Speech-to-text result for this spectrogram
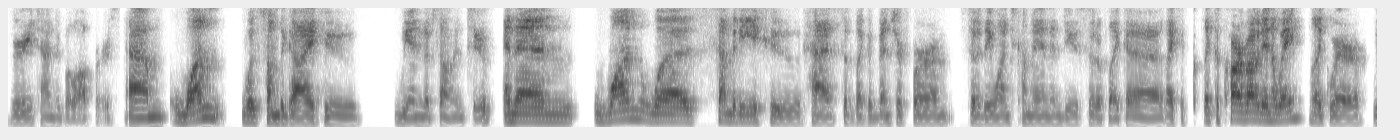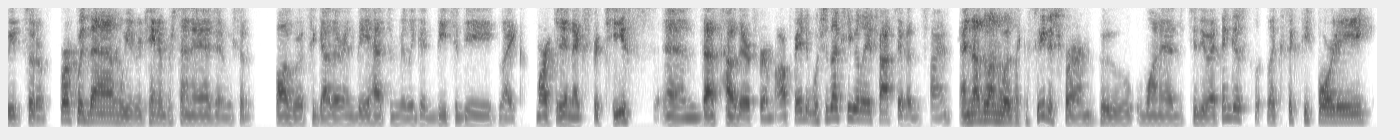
very tangible offers. Um, one was from the guy who we ended up selling to. And then one was somebody who had sort of like a venture firm. So they wanted to come in and do sort of like a like a like a carve out in a way, like where we'd sort of work with them, we'd retain a percentage and we sort of all go together and they had some really good B2B like marketing expertise and that's how their firm operated, which is actually really attractive at the time. Another one was like a Swedish firm who wanted to do, I think it's like 60 40,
